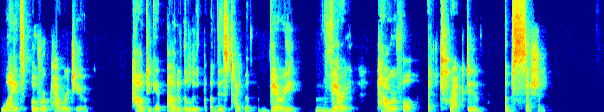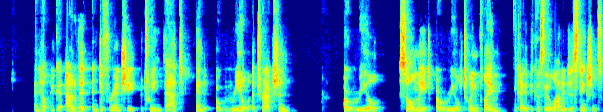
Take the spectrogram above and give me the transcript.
why it's overpowered you, how to get out of the loop of this type of very, very powerful, attractive obsession and help you get out of it and differentiate between that and a real attraction, a real soulmate, a real twin flame. Okay, because there are a lot of distinctions.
